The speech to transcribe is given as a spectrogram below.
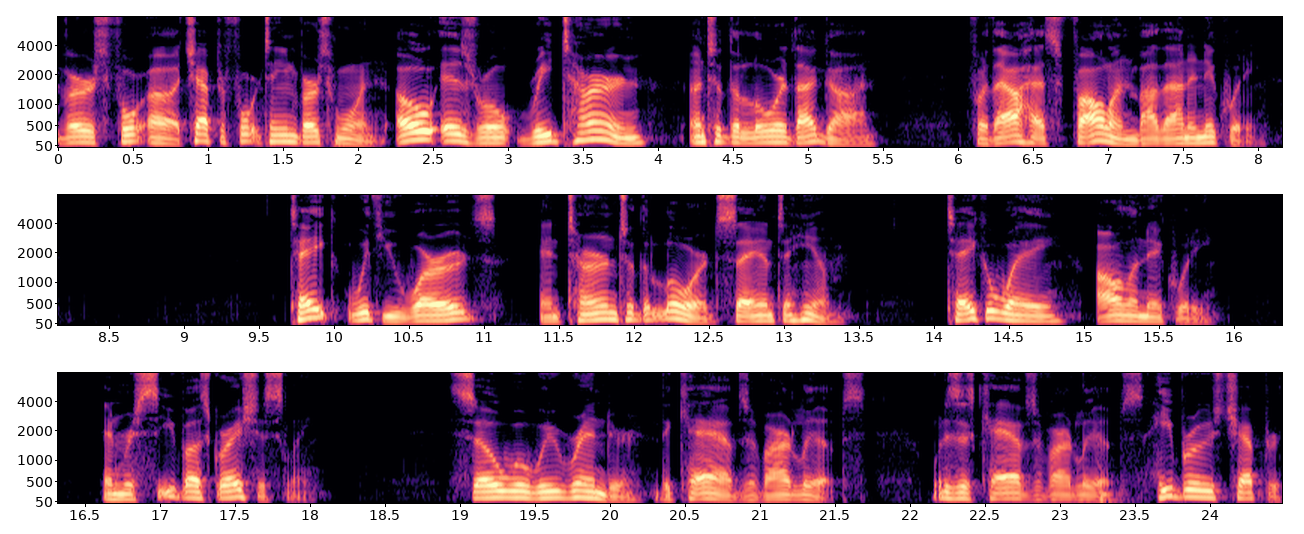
verse four, uh, chapter 14, verse 1. O Israel, return unto the Lord thy God, for thou hast fallen by thine iniquity. Take with you words, and turn to the Lord, say unto him, Take away all iniquity, and receive us graciously. So will we render the calves of our lips. What is this calves of our lips? Hebrews chapter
